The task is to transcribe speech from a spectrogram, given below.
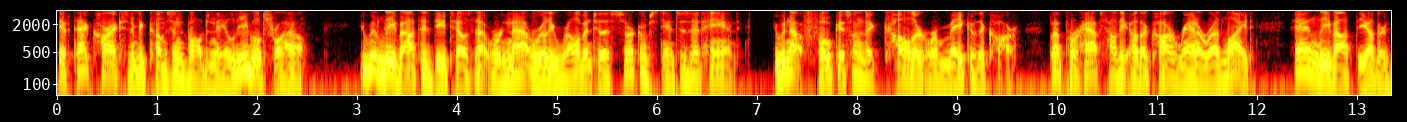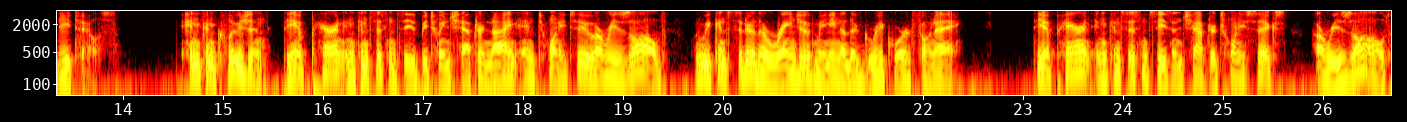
if that car accident becomes involved in a legal trial, you would leave out the details that were not really relevant to the circumstances at hand. You would not focus on the color or make of the car, but perhaps how the other car ran a red light and leave out the other details. In conclusion, the apparent inconsistencies between chapter 9 and 22 are resolved when we consider the range of meaning of the Greek word phone. The apparent inconsistencies in chapter 26 are resolved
